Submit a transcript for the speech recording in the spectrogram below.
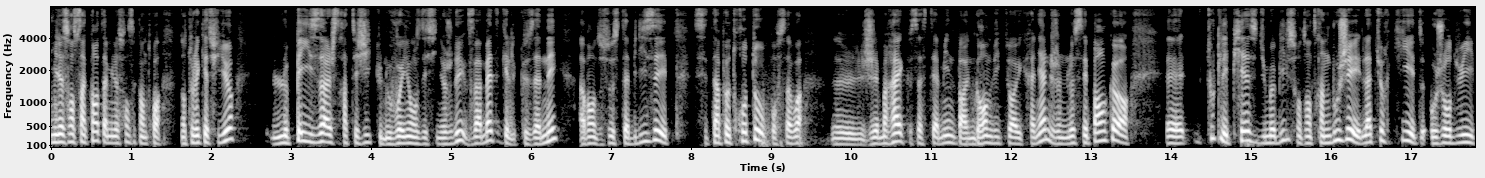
1950 à 1953. Dans tous les cas de figure, le paysage stratégique que nous voyons se dessiner aujourd'hui va mettre quelques années avant de se stabiliser. C'est un peu trop tôt pour savoir. Euh, J'aimerais que ça se termine par une grande victoire ukrainienne, je ne le sais pas encore. Euh, toutes les pièces du mobile sont en train de bouger. La Turquie est aujourd'hui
